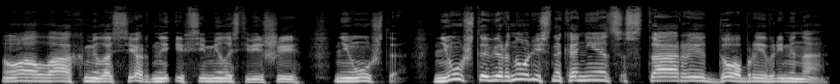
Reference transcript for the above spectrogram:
О, Аллах, милосердный и всемилостивейший, неужто, неужто вернулись, наконец, старые добрые времена?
